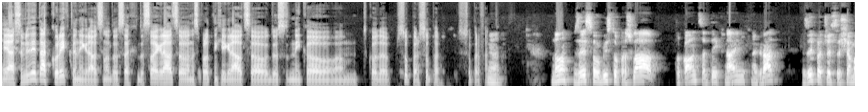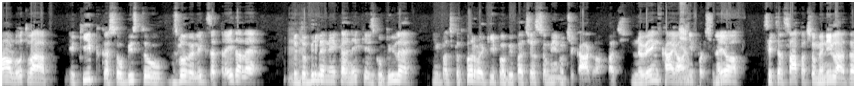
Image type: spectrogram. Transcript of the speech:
ja, se mi zdi tako korekten igralec, no, do vseh, do svojih igralcev, nasprotnih igralcev, do sodnikov. Um, tako da super, super, super. Ja. No, zdaj smo v bistvu prišla do konca teh najnih nagrad. Zdaj pa, če se še malo lotva ekip, ki so v bistvu zelo veliko zatredale, mhm. pridobile nekaj, nekaj izgubile. In pač kot prvo ekipo bi pač jaz omenil Chicago. Pač ne vem, kaj ja. oni počnejo. Sicer sva pač omenila, da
